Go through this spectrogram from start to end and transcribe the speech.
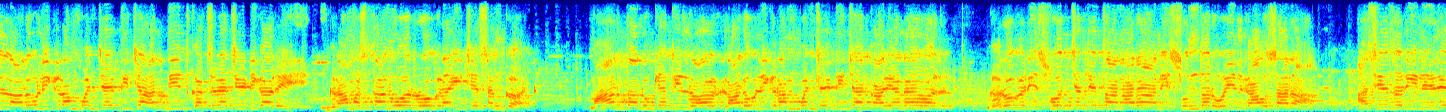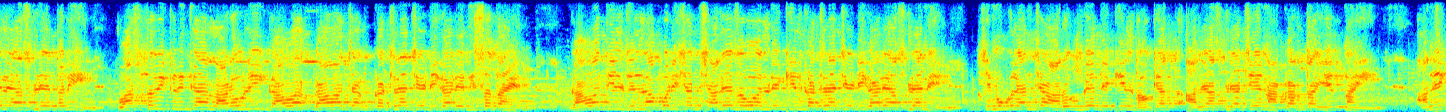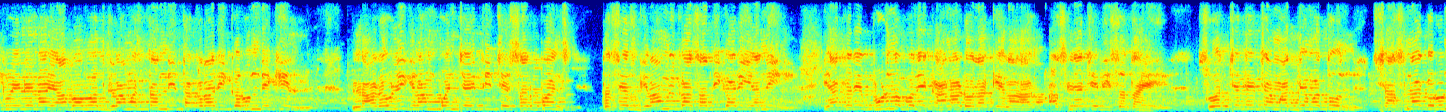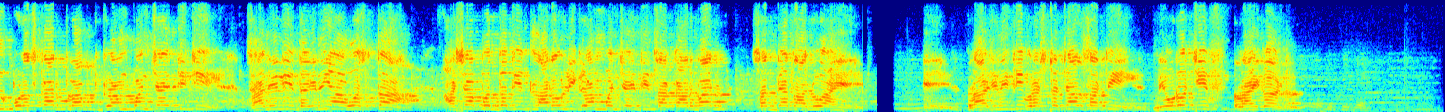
लाडवली ग्रामपंचायतीच्या हद्दीत कचऱ्याचे ढिगारे ग्रामस्थांवर रोगराईचे संकट. महाड तालुक्यातील ला- लाडवली ग्रामपंचायतीच्या कार्यालयावर घरोघरी स्वच्छतेचा नारा आणि सुंदर होईल गाव सारा असे जरी लिहिलेले असले तरी वास्तविकरित्या लाडवली गावा गावाच्या कचऱ्याचे ढिगारे दिसत आहेत. गावातील जिल्हा परिषद शाळेजवळ देखील कचऱ्याचे ढिगारे असल्याने चिमुकल्यांचे आरोग्य देखील धोक्यात आले असल्याचे नाकारता येत नाही. अनेक वेळेला याबाबत ग्रामस्थांनी तक्रारी करून देखील लाडवली ग्रामपंचायतीचे सरपंच तसेच ग्रामविकास अधिकारी यांनी याकडे पूर्णपणे कानाडोला केला असल्याचे दिसत आहे. स्वच्छतेच्या माध्यमातून शासनाकडून पुरस्कार प्राप्त ग्रामपंचायतीची झालेली दयनीय अवस्था अशा पद्धतीत लाडवली ग्रामपंचायतीचा कारभार सध्या चालू आहे. राजनीती भ्रष्टाचारसाठी ब्युरो चीफ रायगड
